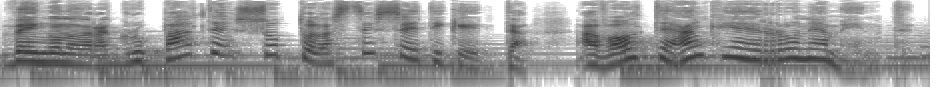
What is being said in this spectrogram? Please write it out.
vengono raggruppate sotto la stessa etichetta, a volte anche erroneamente.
